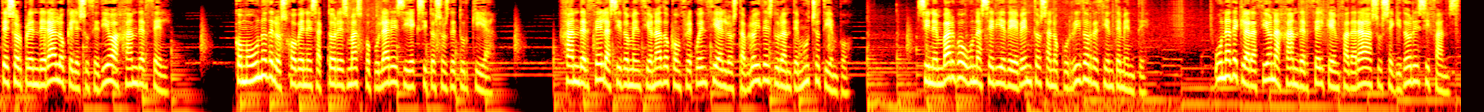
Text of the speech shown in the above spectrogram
Te sorprenderá lo que le sucedió a Hander Cell. Como uno de los jóvenes actores más populares y exitosos de Turquía. Handercel ha sido mencionado con frecuencia en los tabloides durante mucho tiempo. Sin embargo, una serie de eventos han ocurrido recientemente. Una declaración a Handercel que enfadará a sus seguidores y fans.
